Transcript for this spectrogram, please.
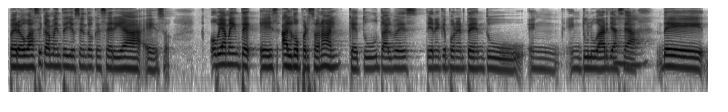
Pero básicamente yo siento que sería eso obviamente es algo personal que tú tal vez tienes que ponerte en tu, en, tu lugar, ya sea de,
